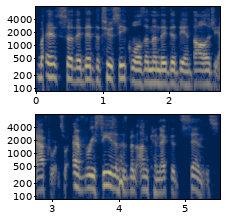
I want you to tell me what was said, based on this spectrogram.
but and so they did the two sequels and then they did the anthology afterwards. So every season has been unconnected since.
